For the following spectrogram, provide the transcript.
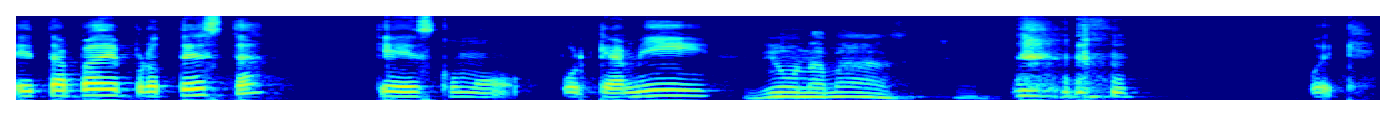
etapa de protesta, que es como, porque a mí, Ni una más. pues, que,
